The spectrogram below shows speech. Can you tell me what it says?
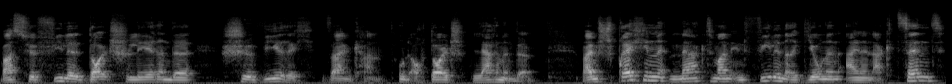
was für viele Deutschlehrende schwierig sein kann und auch Deutschlernende. Beim Sprechen merkt man in vielen Regionen einen Akzent,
